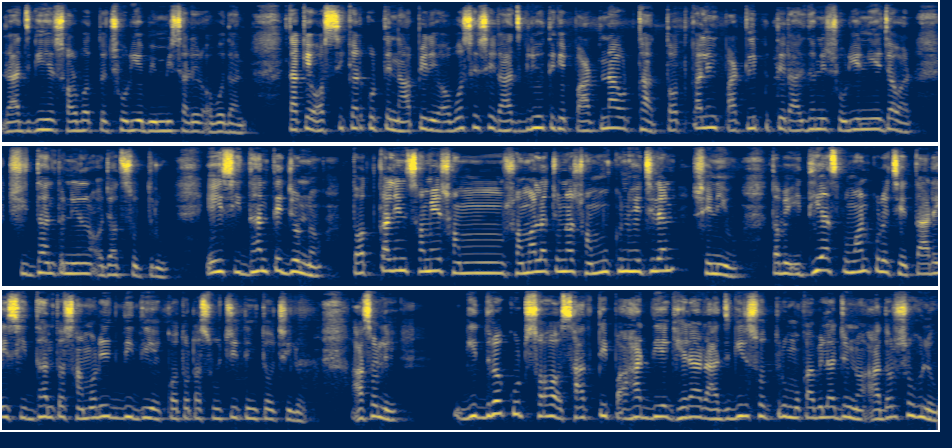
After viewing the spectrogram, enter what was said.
রাজগৃহে সর্বত্র ছড়িয়ে বিম্বিসারের অবদান। তাকে অস্বীকার করতে না পেরে অবশেষে রাজগৃহ থেকে পাটনা অর্থাৎ তৎকালীন পাটলিপুত্রের রাজধানী সরিয়ে নিয়ে যাওয়ার সিদ্ধান্ত নিলেন অজাতশত্রু এই সিদ্ধান্তের জন্য তৎকালীন সময়ে সম- সমালোচনার সম্মুখীন হয়েছিলেন সেনিও। তবে ইতিহাস প্রমাণ করেছে তার এই সিদ্ধান্ত সামরিক দিক দিয়ে কতটা সুচিন্তিত ছিল। আসলে গিদ্রকূট সহ সাতটি পাহাড় দিয়ে ঘেরা রাজগীর শত্রু মোকাবিলার জন্য আদর্শ হলেও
